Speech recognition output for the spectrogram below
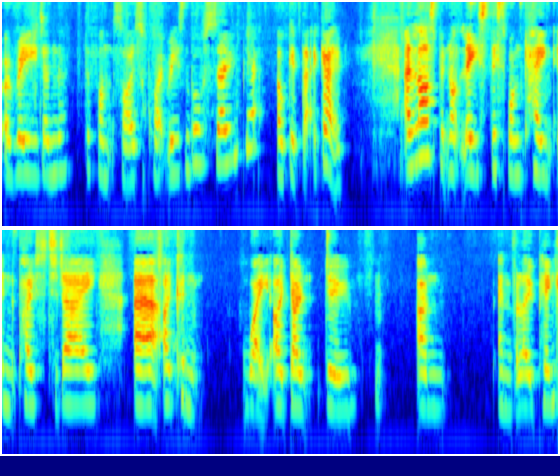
a read, and the, the font size quite reasonable. So yeah, I'll give that a go. And last but not least, this one came in the post today. Uh, I couldn't wait. I don't do um, enveloping.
